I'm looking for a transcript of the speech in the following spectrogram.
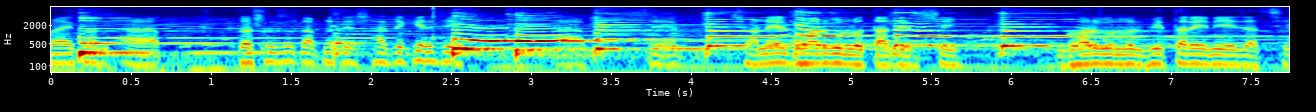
আমরা এখন দর্শক শ্রোতা, আপনাদের সাজেকের যে যে ঘরগুলো, তাদের সেই ঘরগুলোর ভিতরে নিয়ে যাচ্ছি।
